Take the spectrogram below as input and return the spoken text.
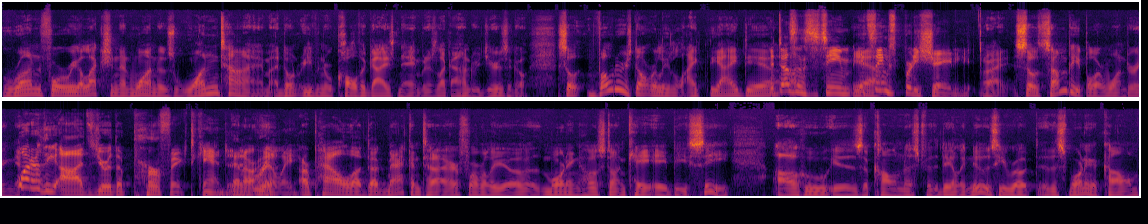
run for reelection and won It was one time. I don't even recall the guy's name. But it was like 100 years ago. So voters don't really like the idea. it doesn't seem, Uh, yeah. it seems pretty shady. All right. So some people are wondering now. What are the odds you're the perfect candidate, And our, really? Our pal uh, Doug McIntyre, formerly a morning host on KABC, uh, who is a columnist for the Daily News, he wrote this morning a column.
